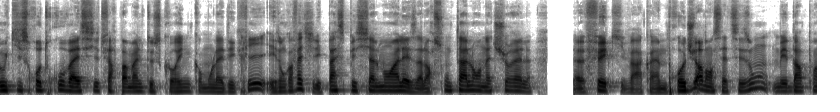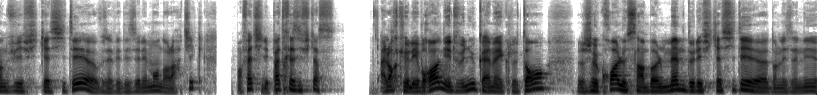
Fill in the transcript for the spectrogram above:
Donc il se retrouve à essayer de faire pas mal de scoring comme on l'a décrit. Et donc en fait, il n'est pas spécialement à l'aise. Alors son talent naturel euh, fait qu'il va quand même produire dans cette saison, mais d'un point de vue efficacité, euh, vous avez des éléments dans l'article, en fait, il n'est pas très efficace. Alors que LeBron est devenu quand même avec le temps, je crois, le symbole même de l'efficacité euh, dans les années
